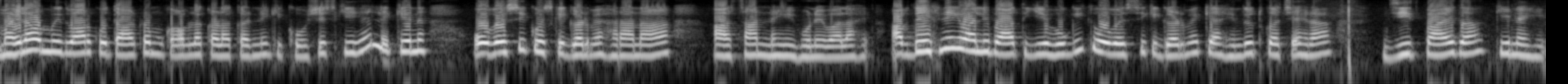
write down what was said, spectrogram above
महिला उम्मीदवार को उतारकर मुकाबला कड़ा करने की कोशिश की है, लेकिन ओवैसी को उसके गढ़ में हराना आसान नहीं होने वाला है। अब देखने वाली बात ये होगी कि ओवैसी के गढ़ में क्या हिंदुत्व का चेहरा जीत पाएगा कि नहीं।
